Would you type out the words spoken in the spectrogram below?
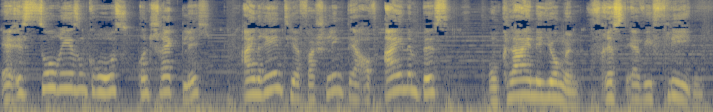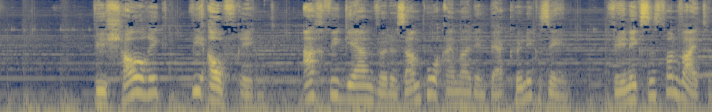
Er ist so riesengroß und schrecklich, ein Rentier verschlingt er auf einem Biss und kleine Jungen frisst er wie Fliegen. Wie schaurig, wie aufregend. Ach, wie gern würde Sampo einmal den Bergkönig sehen, wenigstens von weitem.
